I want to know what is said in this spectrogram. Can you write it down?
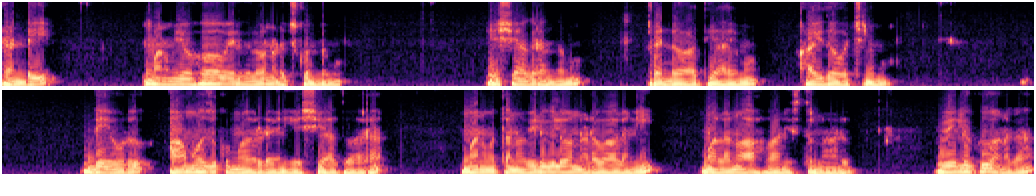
రండి. మనం యోహో వెలుగులో నడుచుకుందాము. ఏషియా గ్రంథము రెండో అధ్యాయము ఐదో వచనము. దేవుడు ఆమోజు కుమారుడైన ఏషియా ద్వారా మనము తన వెలుగులో నడవాలని మనను ఆహ్వానిస్తున్నాడు. వెలుగు అనగా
